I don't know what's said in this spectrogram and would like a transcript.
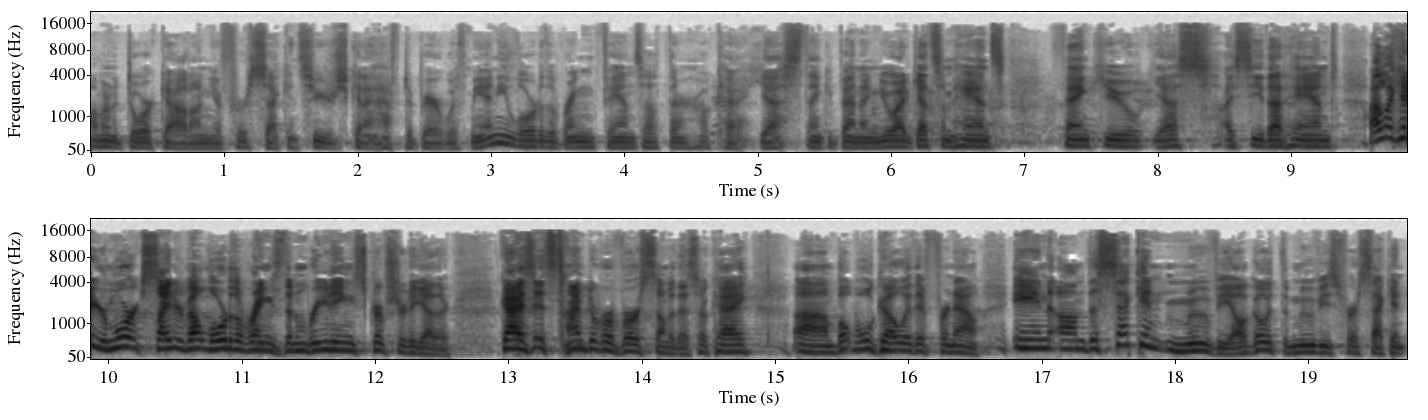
I'm going to dork out on you for a second, so you're just going to have to bear with me. Any Lord of the Ring fans out there? Okay, yes, thank you, Ben. I knew I'd get some hands. Thank you. Yes, I see that hand. I like how you're more excited about Lord of the Rings than reading scripture together. Guys, it's time to reverse some of this, okay? Um, but we'll go with it for now. In um, the second movie, I'll go with the movies for a second.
